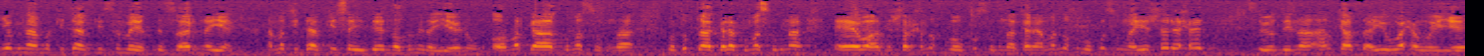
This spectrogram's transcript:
Iyaguna ama kitaabkiisunbay ikhtisaarinayeen ama kitaabkiisay dee nadminayeen oo markaa kuma sugnaa kutubtaa kale kuma sugnaa waa sharx nukbuu ku sugnaa kan ama nukbuu ku sugnaayo sharaxeed suyuudina halkaas ayuu waxa weeye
